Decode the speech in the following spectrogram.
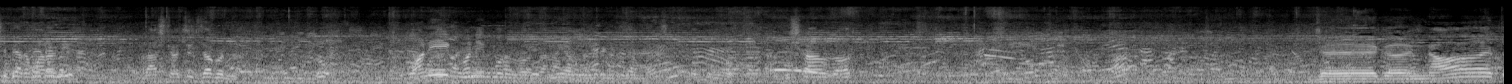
সীতারা মহারানী। লাস্টে হচ্ছে জগন্নাথ। তো অনেক অনেক বড় রথ আমি আপনাদেরকে জানাচ্ছি বিশাল রথ জগন্নাথ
